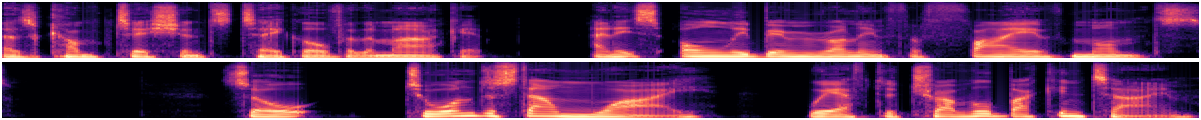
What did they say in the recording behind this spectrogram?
as a competition to take over the market. And it's only been running for five months. So, to understand why, we have to travel back in time.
